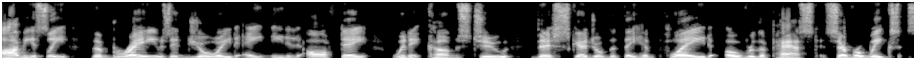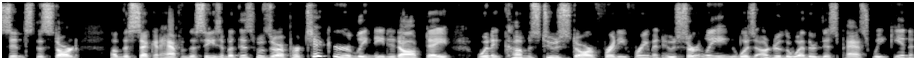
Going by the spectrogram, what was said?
Obviously, the Braves enjoyed a needed off day when it comes to the schedule that they have played over the past several weeks since the start of the second half of the season. But this was a particularly needed off day when it comes to star Freddie Freeman, who certainly was under the weather this past weekend,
